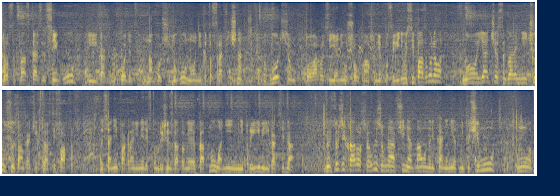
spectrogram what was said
просто проскальзывает в снегу и как бы уходит на большую дугу, но не катастрофично. В большем повороте я не ушел, потому что мне просто видимость не позволила. Но я, честно говоря, не чувствую там каких-то артефактов. То есть они, по крайней мере, в том режиме, в котором я ее катнул, они не проявили никак себя. То есть очень хорошая лыжа, у меня вообще ни одного нарекания нет ни почему. Вот,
